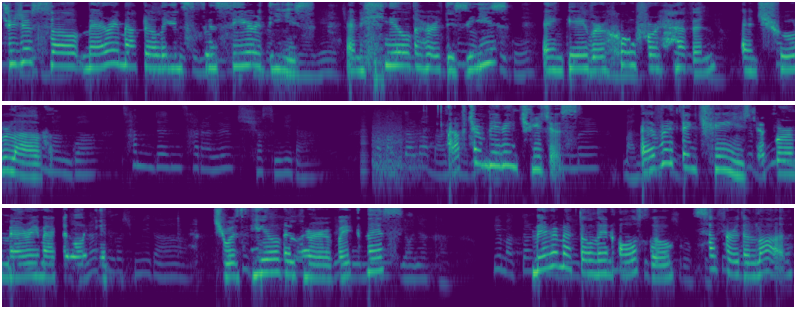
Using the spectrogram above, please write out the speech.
Jesus saw Mary Magdalene's sincere deeds and healed her disease and gave her hope for heaven and true love. After meeting Jesus, Everything changed for Mary Magdalene. She was healed of her weakness. Mary Magdalene also suffered a lot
